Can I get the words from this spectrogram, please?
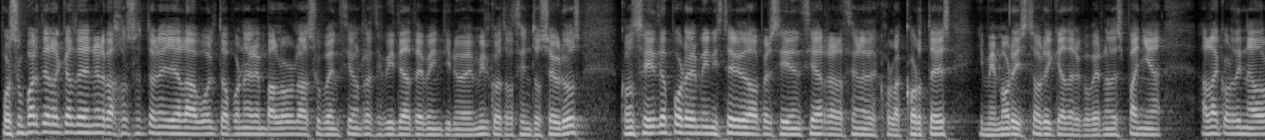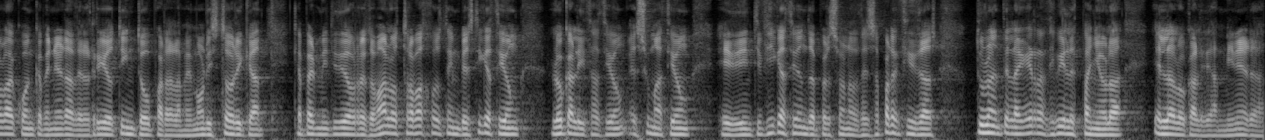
Por su parte, el alcalde de Nerva, José Antonio Ayala, ha vuelto a poner en valor la subvención recibida de 29.400 euros concedida por el Ministerio de la Presidencia, Relaciones con las Cortes y Memoria Histórica del Gobierno de España a la coordinadora cuenca minera del Río Tinto para la memoria histórica, que ha permitido retomar los trabajos de investigación, localización, exhumación e identificación de personas desaparecidas durante la Guerra Civil Española en la localidad minera.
